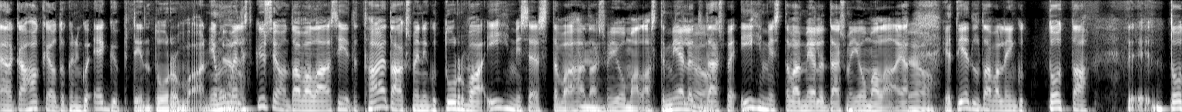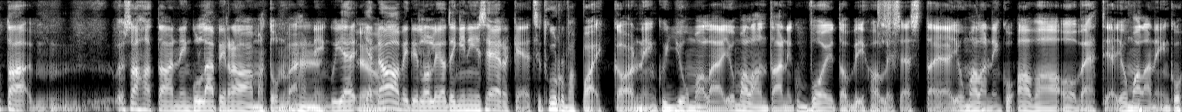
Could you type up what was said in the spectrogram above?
älkää hakeutuko niinku Egyptin turvaan. Ja mun Joo. mielestä kyse on tavallaan siitä, että haetaanko me niinku turvaa ihmisestä vai haetaanko Mm. me Jumalasta. Miellytetäänkö me ihmistä vai miellytetäänkö me Jumalaa. Ja, Joo. ja tietyllä tavalla niinku tota, tota mm, sahataan niinku läpi raamatun vähän. Mm, Niinku. Ja, ja. Daavidilla oli jotenkin niin selkeä, että se turvapaikka on niinku Jumala ja Jumala antaa niinku voiton vihollisesta ja Jumala niinku avaa ovet ja Jumala niinku,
